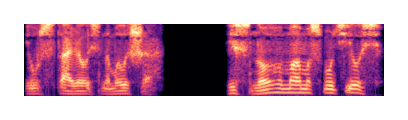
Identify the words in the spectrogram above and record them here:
и уставилась на малыша. И снова мама смутилась.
